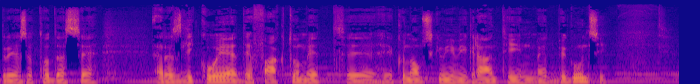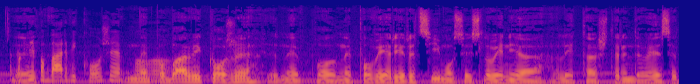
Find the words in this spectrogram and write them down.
Gre za to, da se razlikuje de facto med eh, ekonomskimi imigranti in med begunci. Ampak ne po barvi kože? Po... Ne po barvi kože, ne po, ne po veri, recimo, se je Slovenija leta 94, eh,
